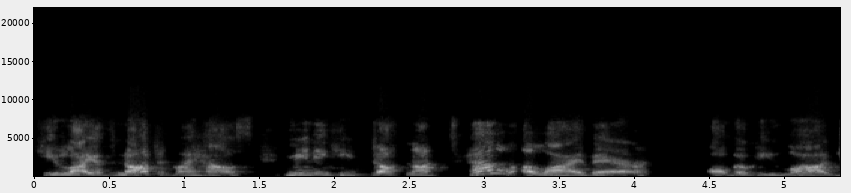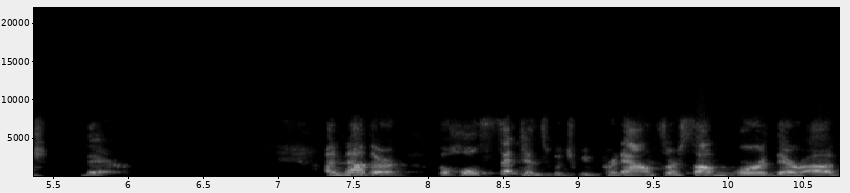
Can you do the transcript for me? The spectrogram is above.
He lieth not in my house, meaning he doth not tell a lie there, although he lodge there. Another, the whole sentence which we pronounce, or some word thereof,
